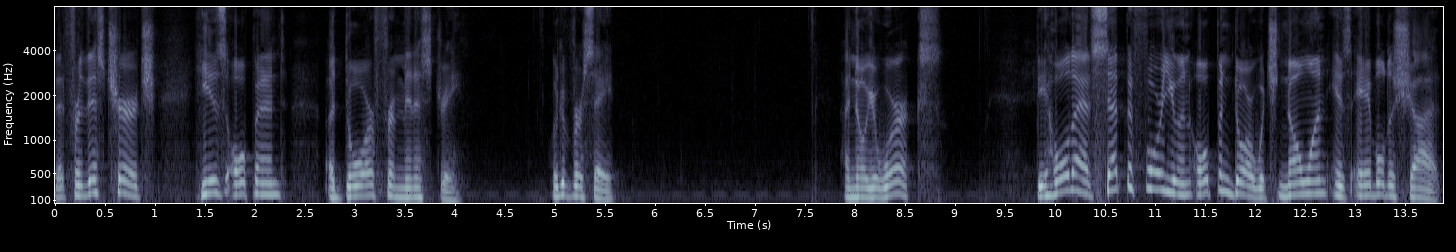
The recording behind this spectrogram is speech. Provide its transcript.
that for this church, he has opened a door for ministry. Look at verse 8. I know your works. Behold, I have set before you an open door which no one is able to shut.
